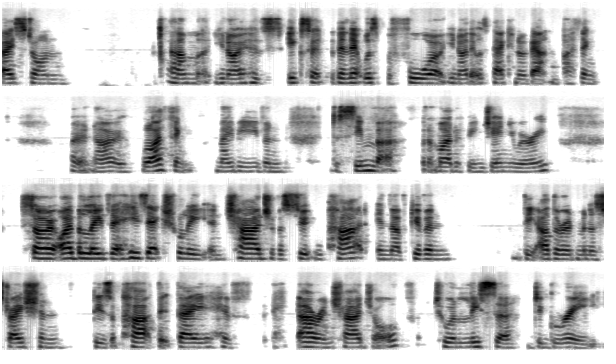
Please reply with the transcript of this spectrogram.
based on um, you know, his exit. But then that was before, you know, that was back in about, I think, I don't know. Well, I think maybe even December, but it might have been January. So I believe that he's actually in charge of a certain part, and they've given the other administration there's a part that they have are in charge of to a lesser degree,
